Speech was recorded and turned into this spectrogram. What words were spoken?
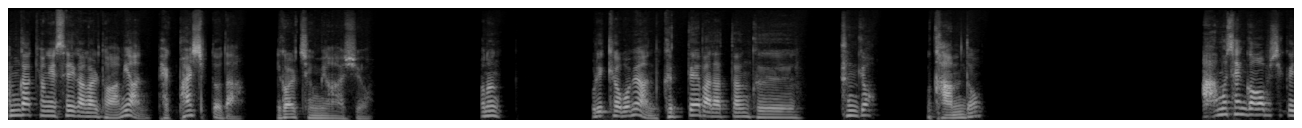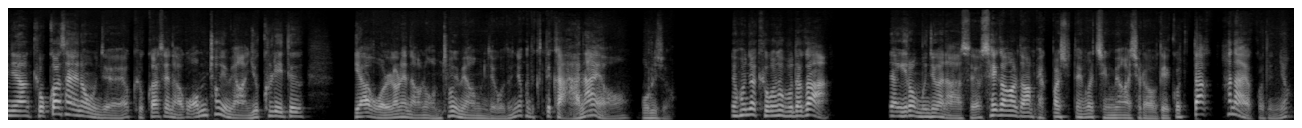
삼각형의 세 각을 더하면 180도다. 이걸 증명하시오. 저는 돌이켜보면 그때 받았던 그 충격, 그 감동, 아무 생각 없이 그냥 교과서에 나온 문제예요. 교과서에 나오고 엄청 유명한 유클리드 기하학 원론에 나오는 엄청 유명한 문제거든요. 근데 그때 그거 안 와요. 모르죠. 혼자 교과서 보다가 그냥 이런 문제가 나왔어요. 세 강을 더하면 180된걸 증명하시라고 돼 있고 딱 하나였거든요.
